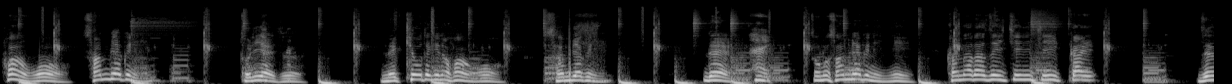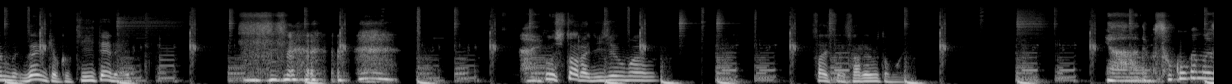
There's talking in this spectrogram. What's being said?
ファンを300人とりあえず熱狂的なファンを300人。で、はい、その300人に必ず1日1回全部全曲聴いてね。はい、そしたら20万再生されると思うよ。いやでもそこが難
